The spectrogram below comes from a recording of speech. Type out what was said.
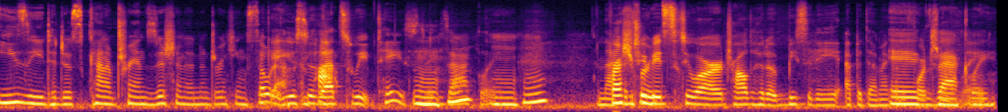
easy to just kind of transition into drinking soda. Get used and to pop. that sweet taste. Exactly. And that Fresh contributes fruits. to our childhood obesity epidemic, Exactly, unfortunately.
